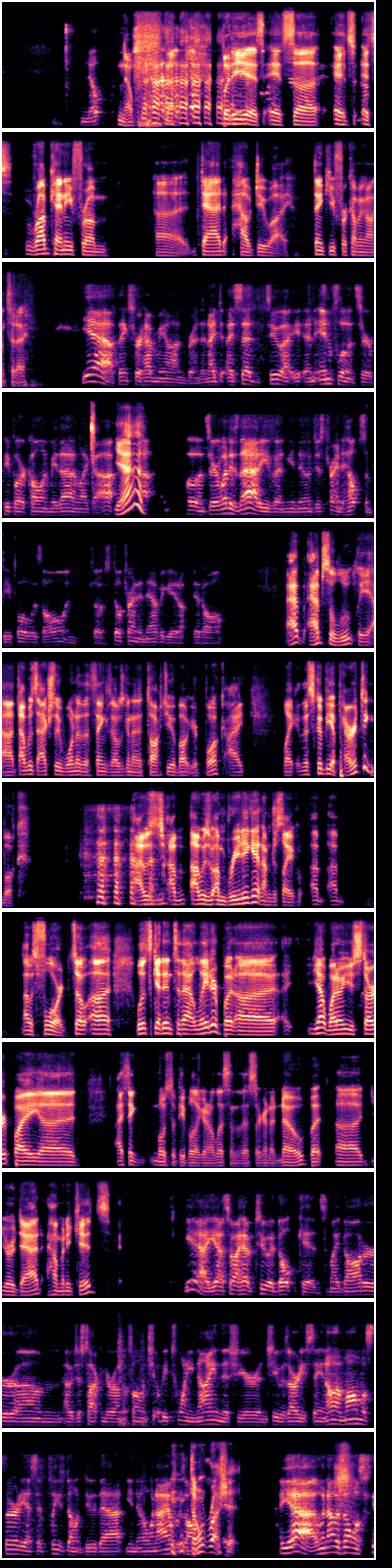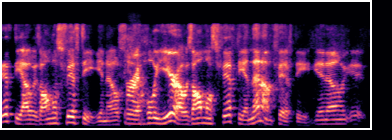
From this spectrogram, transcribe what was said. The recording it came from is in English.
Nope. No, no. but he is. It's uh, it's it's Rob Kenney from uh, Dad. How do I? Thank you for coming on today. Yeah, thanks for having me on, Brendan. I, I said too, I, an influencer. People are calling me that. I'm like, ah, Yeah, influencer. What is that even? You know, just trying to help some people was all, and so still trying to navigate it all. Ab- absolutely. Uh, that was actually one of the things I was going to talk to you about your book. I like this could be a parenting book. I was, I, I was, I'm reading it. I'm just like, I, I, I was floored. So, uh, let's get into that later. But, uh, yeah, why don't you start by, uh, I think most of the people that are going to listen to this are going to know, but, uh, you're a dad. How many kids? Yeah, yeah. So I have two adult kids. My daughter, um, I was just talking to her on the phone. She'll be 29 this year, and she was already saying, "Oh, I'm almost 30." I said, "Please don't do that." You know, when I was Don't rush it. Yeah, when I was almost 50, I was almost 50. You know, for a whole year, I was almost 50, and then I'm 50. You know, it,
